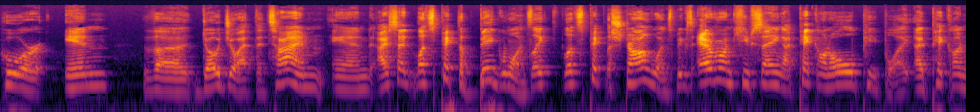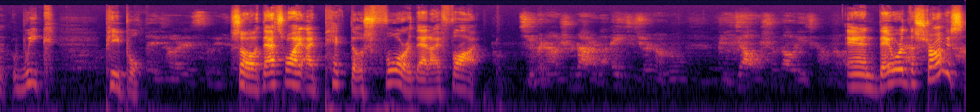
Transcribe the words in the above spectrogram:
who were in the dojo at the time and I said let's pick the big ones. Like let's pick the strong ones because everyone keeps saying I pick on old people. I, I pick on weak people. So that's why I picked those four that I fought. And they were the strongest.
